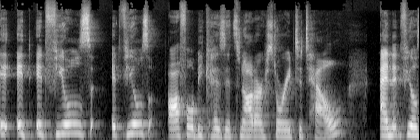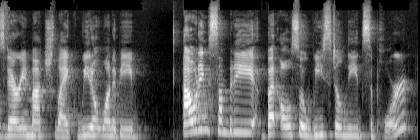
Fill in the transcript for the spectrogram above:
it it it feels it feels awful because it's not our story to tell, and it feels very much like we don't want to be outing somebody, but also we still need support.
